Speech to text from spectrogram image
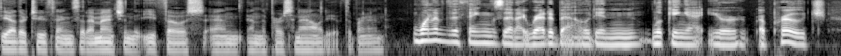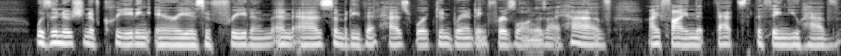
the other two things that I mentioned the ethos and, and the personality of the brand. One of the things that I read about in looking at your approach was the notion of creating areas of freedom. And as somebody that has worked in branding for as long as I have, I find that that's the thing you have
